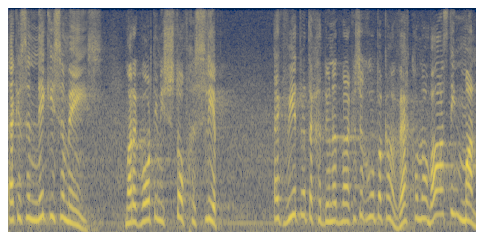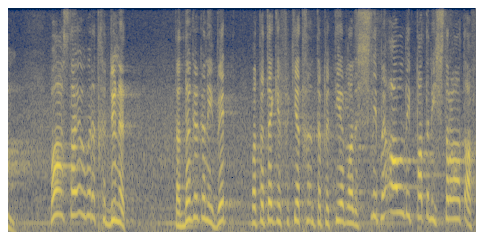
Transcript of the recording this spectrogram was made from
Ek is 'n netjiese mens, maar ek word in die stof gesleep. Ek weet wat ek gedoen het, maar ek is so gehoop ek kan wegkom. Dan waar's die man? Waar's hy oor dit gedoen het? Dan dink ek aan die wet wat baie keer verkeerd geïnterpreteer word. Hulle sleep my al die pad in die straat af.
